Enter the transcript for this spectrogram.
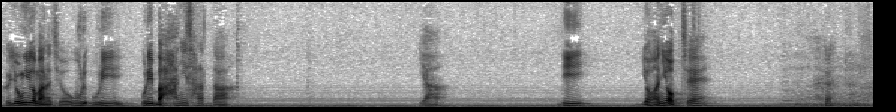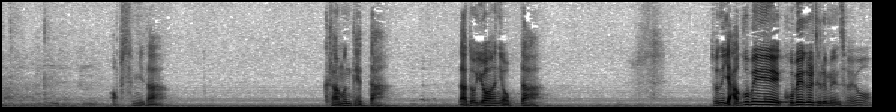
그 용이가 말하죠. 우리 우리 우리 많이 살았다. 야, 네 여한이 없지? 없습니다. 그러면 됐다. 나도 여한이 없다. 저는 야곱의 고백을 들으면서요,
